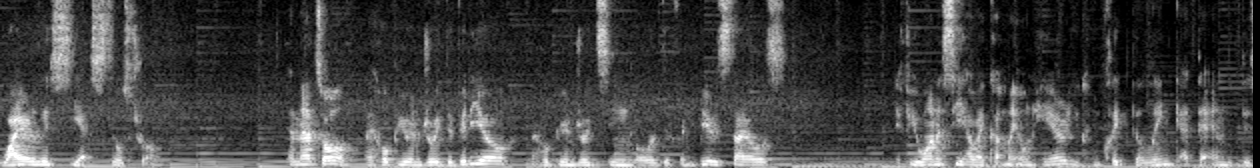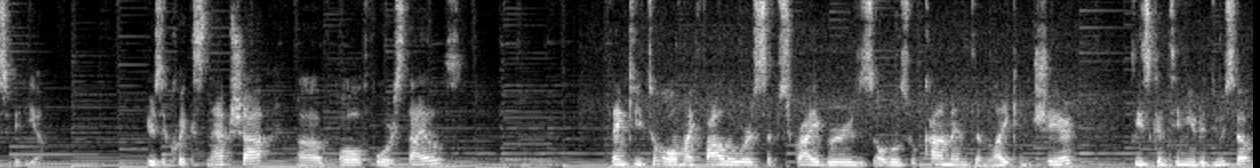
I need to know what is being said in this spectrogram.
wireless yet still strong. And that's all. I hope you enjoyed the video. I hope you enjoyed seeing all the different beard styles. If you want to see how I cut my own hair, you can click the link at the end of this video. Here's a quick snapshot of all four styles. Thank you to all my followers, subscribers, all those who comment and like and share. Please continue to do so.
